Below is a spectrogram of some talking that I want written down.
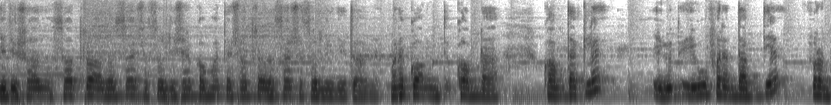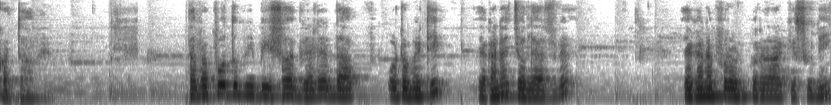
যদি সতেরো হাজার ছয়শো চল্লিশের কম হয়, তাহলে সতেরো হাজার ছয়শো চল্লিশ দিতে হবে। মানে কম, কমটা, কম থাকলে এই উপরের দাব দিয়ে পূরণ করতে হবে। তারপর পদবি বিষয় গ্রেডের দাপ অটোমেটিক এখানে চলে আসবে। এখানে পূরণ করার আর কিছু নেই।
